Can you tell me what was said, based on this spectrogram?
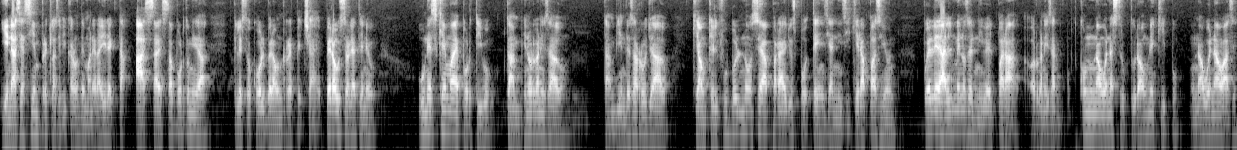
y en Asia siempre clasificaron de manera directa hasta esta oportunidad que les tocó volver a un repechaje. Pero Australia tiene un esquema deportivo tan bien organizado, tan bien desarrollado, que aunque el fútbol no sea para ellos potencia, ni siquiera pasión, pues le da al menos el nivel para organizar con una buena estructura un equipo, una buena base,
